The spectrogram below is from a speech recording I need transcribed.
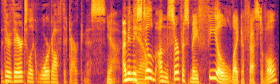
they're there to like ward off the darkness. Yeah, I mean, they You know. still on the surface may feel like a festival,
